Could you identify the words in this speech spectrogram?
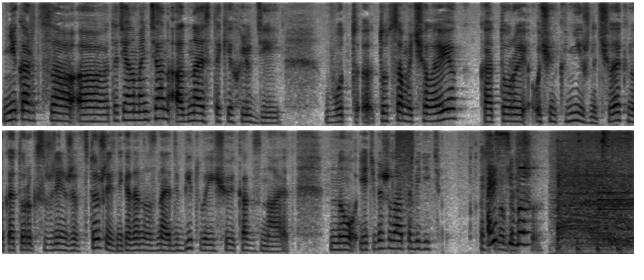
Мне кажется, а, Татьяна Монтян одна из таких людей. Вот э, тот самый человек, который очень книжный человек, но который, к сожалению, же в той жизни, когда она знает битвы, еще и как знает. Но я тебе желаю победить. Спасибо, Спасибо. большое.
